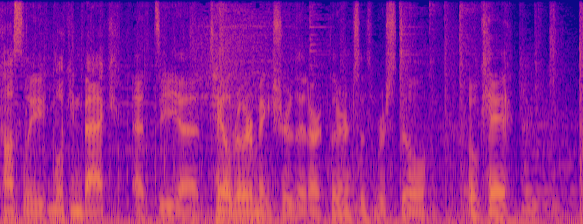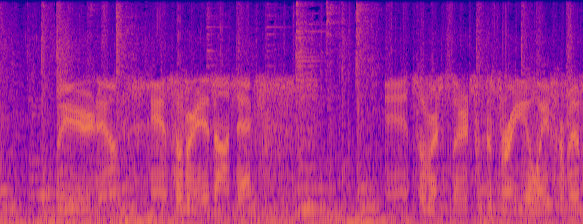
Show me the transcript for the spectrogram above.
Constantly looking back at the uh, tail rotor, making sure that our clearances were still okay. Clear down. And swimmer is on deck. And swimmer's clearing some debris away from him.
